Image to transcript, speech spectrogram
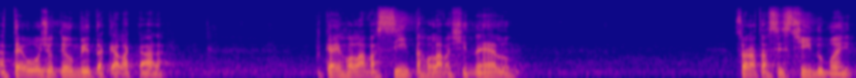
Até hoje eu tenho medo daquela cara. Porque aí rolava cinta, rolava chinelo. A senhora está assistindo, mãe?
